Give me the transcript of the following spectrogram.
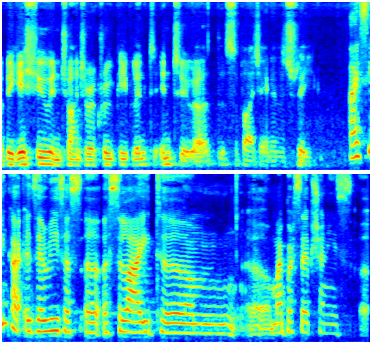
a big issue in trying to recruit people into into uh, the supply chain industry? I think I, there is a, a slight. Um, uh, my perception is uh,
